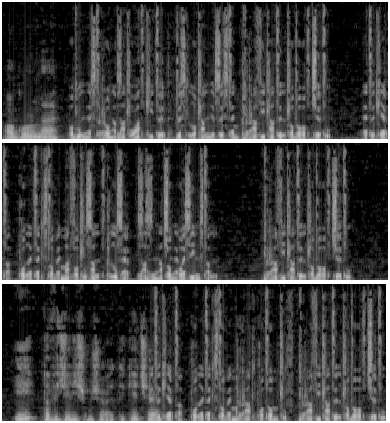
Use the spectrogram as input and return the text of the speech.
Ogólne Ogólne strona zakładki typ. Dysk lokalny system. Grafika tylko odczytu. Etykieta. Pole tekstowe ma fokus alt plus F. Zaznaczone OS install. Grafika tylko odczytu. i dowiedzieliśmy się o etykiecie. Etykieta. Pole tekstowe brak początków. Grafika tylko do odczytu.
